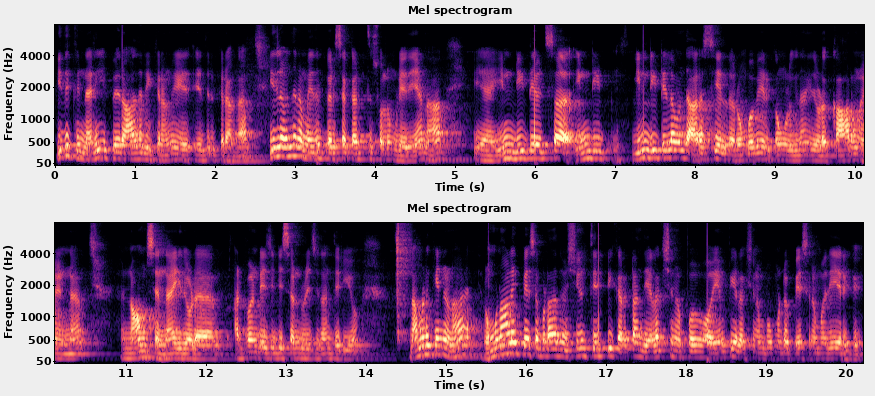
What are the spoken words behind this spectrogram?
இதுக்கு நிறைய பேர் ஆதரிக்கிறாங்க எ- எதிர்க்கிறாங்க. இதில் வந்து நம்ம எதுவும் பெருசாக கருத்து சொல்ல முடியாது. ஏன்னா இன் டீட்டெயில்ஸாக இன் டீ இன் டீட்டெயிலாக வந்து அரசியலில் ரொம்பவே இருக்கவங்களுக்கு தான் இதோட காரணம் என்ன நாம்ஸ் என்ன இதோட அட்வான்டேஜ் டிஸ்அட்வான்டேஜ் தான் தெரியும். நம்மளுக்கு என்னென்னா ரொம்ப நாளே பேசப்படாத விஷயம் திருப்பி கரெக்டாக அந்த எலெக்ஷன் அப்போ எம்பி எலெக்ஷன் அப்போ மட்டும் பேசுகிற மாதிரியே இருக்குது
